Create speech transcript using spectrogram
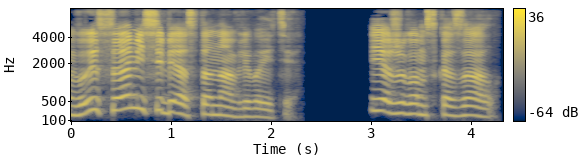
«Вы сами себя останавливаете. Я же вам сказал.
